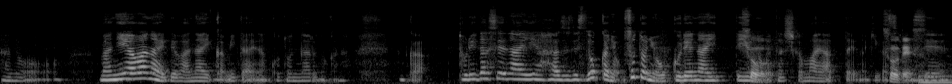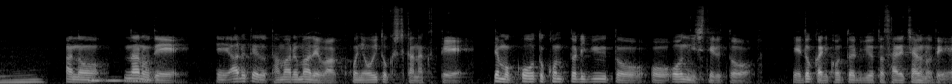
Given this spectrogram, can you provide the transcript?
あの間に合わないではないかみたいなことになるのかな。なんか取り出せないはずです。どっかに外に送れないっていうのが確か前あったような気がするので。そうです。うん。あのなので、えーある程度貯まるまではここに置いとくしかなくてでもコートコントリビュートをオンにしてると、えーどっかにコントリビュートされちゃうので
